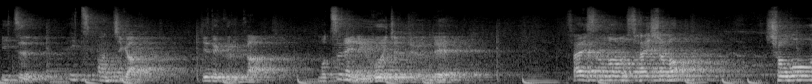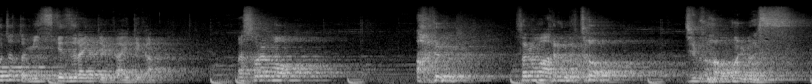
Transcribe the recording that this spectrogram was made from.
いついつパンチが出てくるかもう常に動いちゃってるんで最初の最初の初動をちょっと見つけづらいっていうか相手が、まあ、それもあるそれもあるんだと自分は思います。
